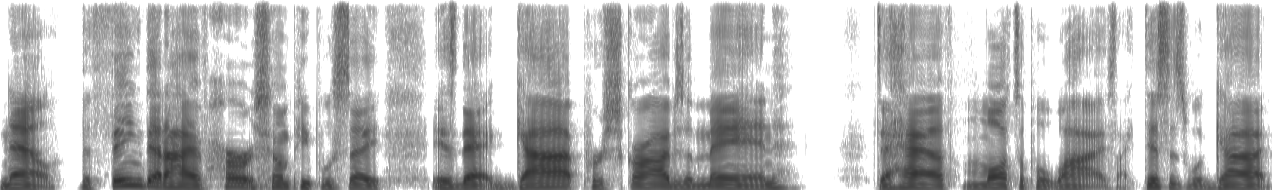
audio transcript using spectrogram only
Now, the thing that I have heard some people say is that God prescribes a man to have multiple wives. Like this is what God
